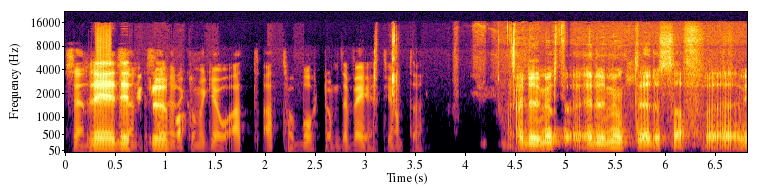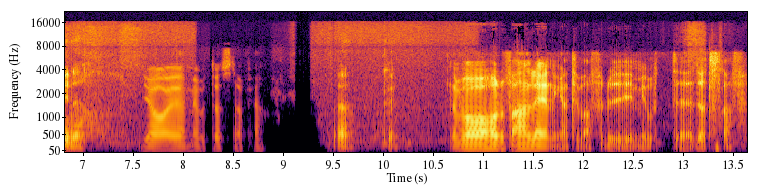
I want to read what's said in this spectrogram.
Sen, Det- det sen, sen hur bra. det kommer gå att, att ta bort dem, det vet jag inte. Är du emot, är du emot eh, dödsstraff, eh, Vinne? Jag är emot dödsstraff, ja. Vad har du för anledningar till varför du är emot eh, dödsstraff?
